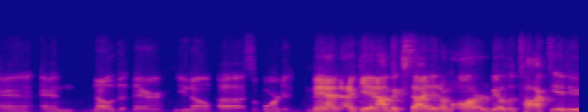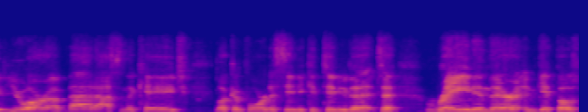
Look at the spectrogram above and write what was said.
and and know that they're you know uh, supported. Man, again, I'm excited. I'm honored to be able to talk to you, dude. You are a badass in the cage. Looking forward to seeing you continue to, to reign in there and get those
